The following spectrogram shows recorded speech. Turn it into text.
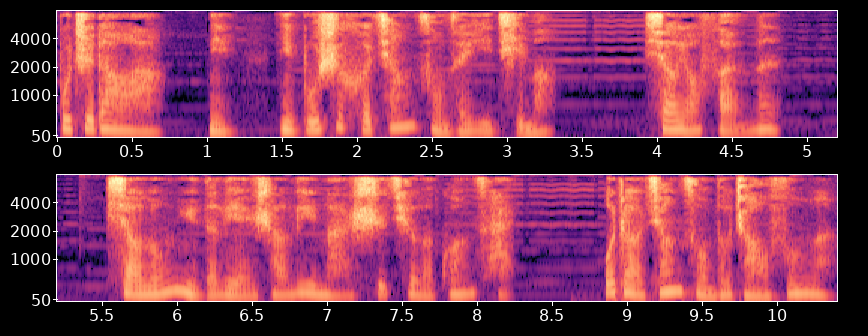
不知道啊，你你不是和江总在一起吗？逍遥反问。小龙女的脸上立马失去了光彩。我找江总都找疯了。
